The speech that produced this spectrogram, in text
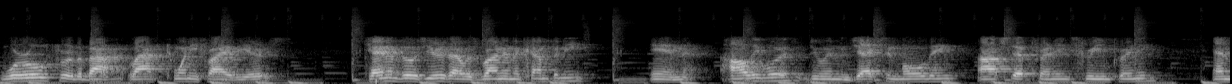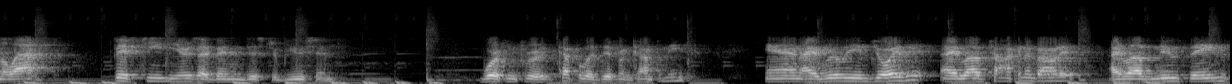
world for the last 25 years. 10 of those years I was running a company in Hollywood doing injection molding, offset printing, screen printing. And the last 15 years I've been in distribution working for a couple of different companies. And I really enjoyed it. I love talking about it. I love new things,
